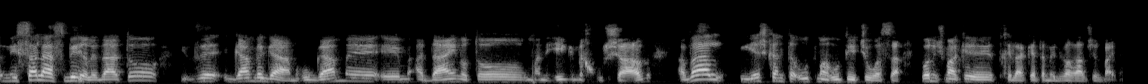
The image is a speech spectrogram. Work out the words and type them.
ניסה להסביר, לדעתו זה גם וגם, הוא גם עדיין אותו מנהיג מחושב, אבל יש כאן טעות מהותית שהוא עשה. בואו נשמע תחילה קטע מדבריו של ביידן.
